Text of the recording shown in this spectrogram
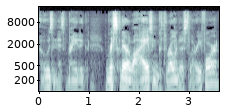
knows and is ready to risk their lives and throw into a slurry for.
